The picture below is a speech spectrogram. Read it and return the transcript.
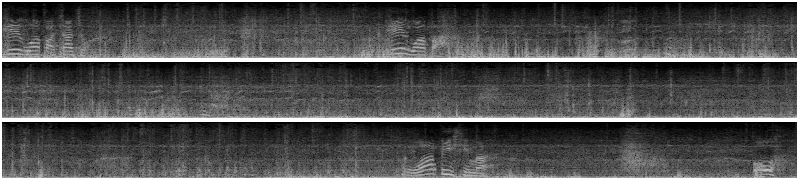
¡Qué guapa, chacho! Qué guapa. Guapísima. Oh.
